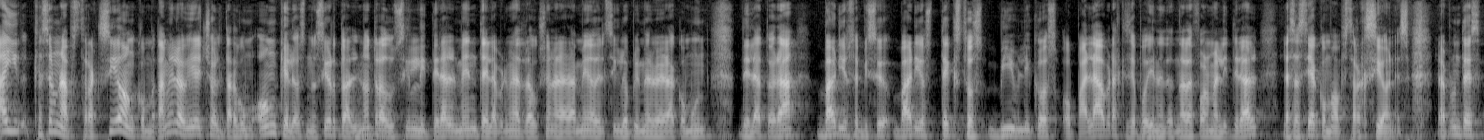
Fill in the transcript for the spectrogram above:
hay que hacer una abstracción, como también lo había hecho el Targum Onkelos, ¿no es cierto? Al no traducir literalmente la primera traducción al arameo del siglo I era común de la Torá, varios, varios textos bíblicos o palabras que se podían entender de forma literal, las hacía como abstracciones. La pregunta es,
